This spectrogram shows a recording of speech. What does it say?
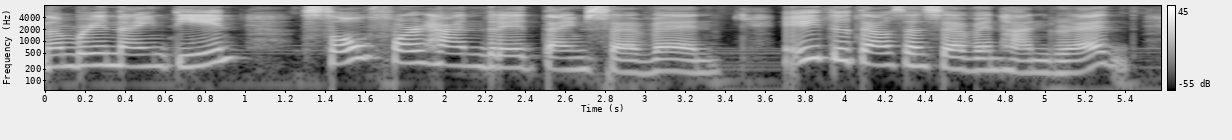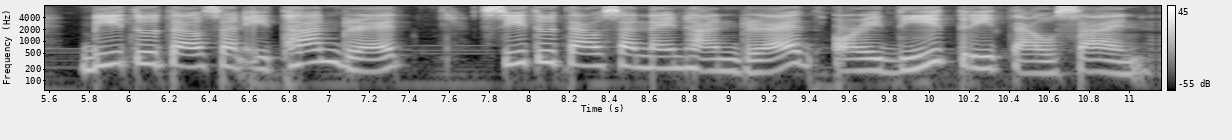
Number 19, solve 400 times 7. A. 2,700, B. 2,800, C. 2,900, or D. 3,000.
